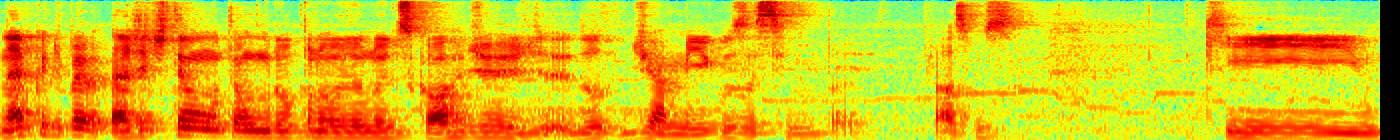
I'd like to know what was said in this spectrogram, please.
na época de Breath, a gente tem um, tem um grupo no, no Discord de, do- de amigos, assim, próximos, que.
